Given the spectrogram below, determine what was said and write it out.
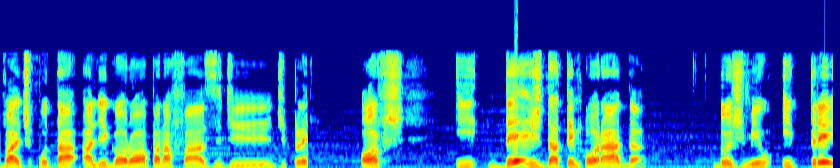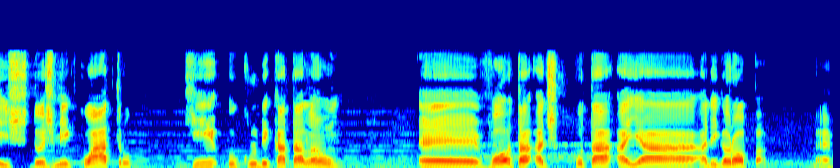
vai disputar a Liga Europa na fase de, de playoffs e desde a temporada 2003-2004 que o clube catalão é, volta a disputar aí a, a Liga Europa, né?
